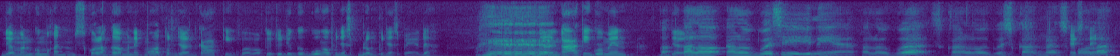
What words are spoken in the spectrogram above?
zaman gue mah kan sekolah gak naik motor, jalan kaki gue. Waktu itu juga gue nggak punya belum punya sepeda. jalan kaki gue men. Kalau kalau gue sih ini ya kalau gue kalau gue karena sekolah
